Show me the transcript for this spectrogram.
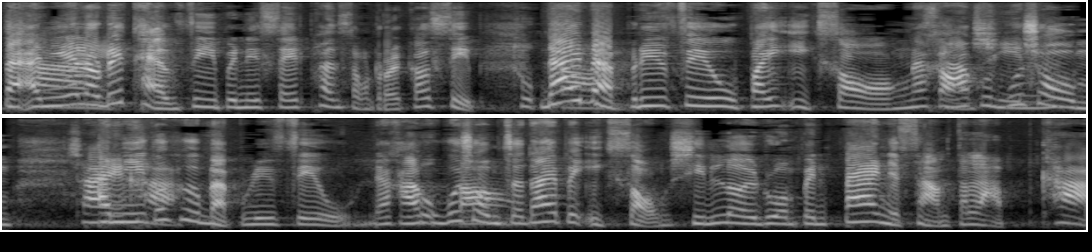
แต่อันนี้ใช่เราได้แถมฟรีไปในเซตพันสองถูกต้องได้แบบรีฟิลไปอีก 2 นะคะสองชิ้นคุณผู้ชมใช่อันี้ค่ะก็คือแบบรีฟิลนะคะถูกคุณผู้ชมต้องจะได้ไปอีก 2 ชิ้นเลยรวมเป็นแป้งเนี่ยสามตลับค่ะ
